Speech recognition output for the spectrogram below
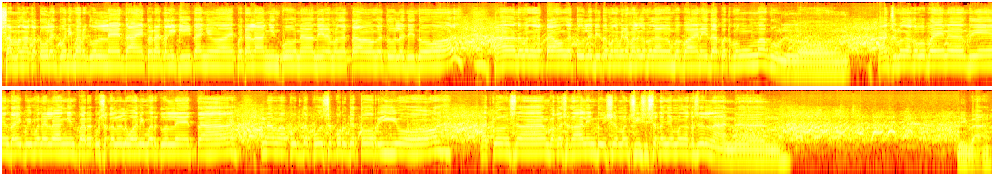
Sa mga katulad po ni Marcoleta, ito na nakikita nyo ay panalangin po natin ang mga tao katulad dito. Ah, ang mga tao katulad dito, mga minamahal ko mga kababayan ay dapat pong makulong. At sa mga kababayan natin, tayo po'y manalangin para po sa kaluluwa ni Marcoleta na mapunta po sa purgatorio. At kung sa baka sakaling doon siya magsisi sa kanyang mga kasalanan. Di ba?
